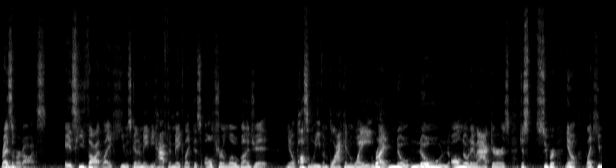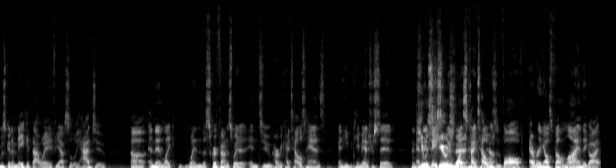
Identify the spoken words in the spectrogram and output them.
Reservoir Dogs. Is he thought like he was to maybe have to make like this ultra low budget. You know, possibly even black and white, like, Right. no, no, all no name actors, just super. You know, like he was gonna make it that way if he absolutely had to. Uh, and then like when the script found its way to, into Harvey Keitel's hands and he became interested, And and, he was basically huge once then. Keitel was involved, everything else fell in line. They got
